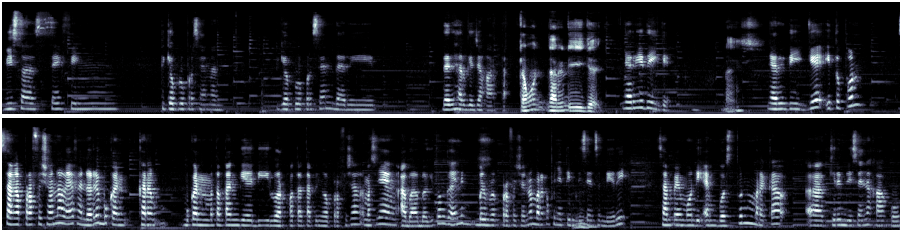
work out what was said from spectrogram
bisa saving 30 persenan. 30 persen dari dari harga Jakarta Kamu nyari di IG. nyari di IG Nice. nyari di IG itu pun sangat profesional ya vendornya bukan karena bukan tentang dia di luar kota tapi nggak profesional maksudnya yang aba-aba gitu enggak ini benar-benar profesional mereka punya tim Hmm. desain sendiri sampai mau di emboss pun mereka uh, kirim desainnya ke aku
